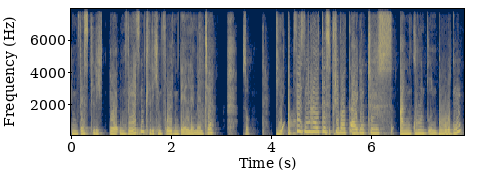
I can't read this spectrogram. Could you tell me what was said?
im, äh, im Wesentlichen folgende Elemente. Also die Abwesenheit des Privateigentums an Grund und Boden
